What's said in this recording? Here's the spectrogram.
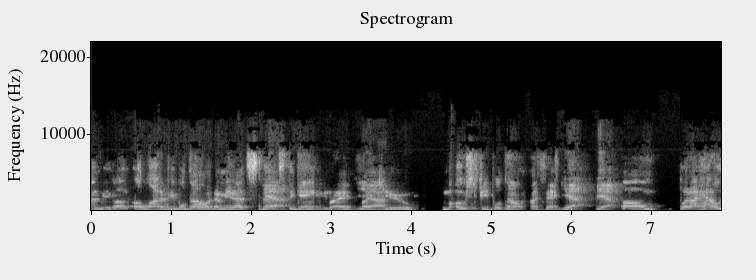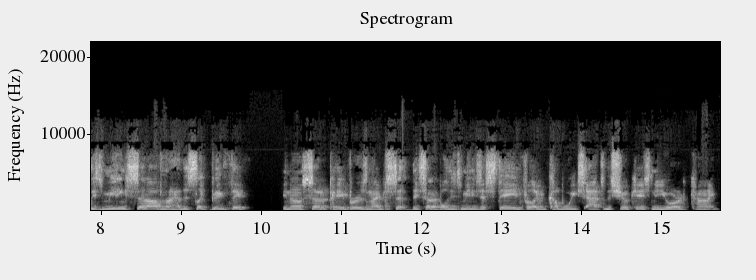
i mean a, a lot of people don't. I mean that's that's the game right? Like you most people don't i think. Yeah yeah. Um but i had all these meetings set up and i had this like big thick you know set of papers and i set they set up all these meetings i stayed for like a couple weeks after the showcase in new york kind of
